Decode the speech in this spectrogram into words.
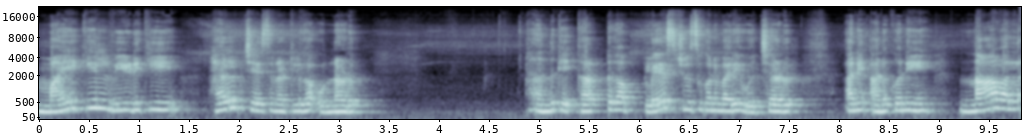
మైకిల్ వీడికి హెల్ప్ చేసినట్లుగా ఉన్నాడు. అందుకే కరెక్ట్గా ప్లేస్ చూసుకొని మరీ వచ్చాడు అని అనుకొని నా వల్ల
